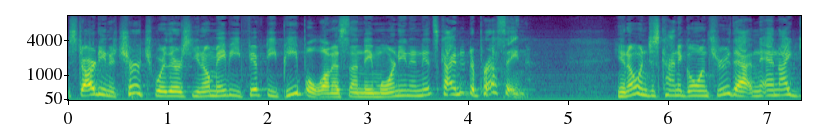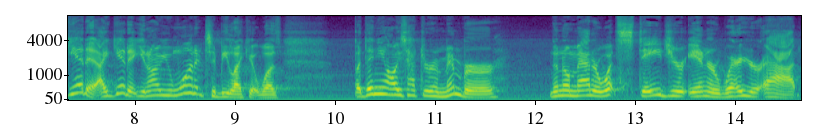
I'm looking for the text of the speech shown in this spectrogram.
starting a church where there's, you know, maybe 50 people on a Sunday morning and it's kind of depressing you know, and just kind of going through that. And, and I get it. I get it. You know, you want it to be like it was. But then you always have to remember that no matter what stage you're in or where you're at,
